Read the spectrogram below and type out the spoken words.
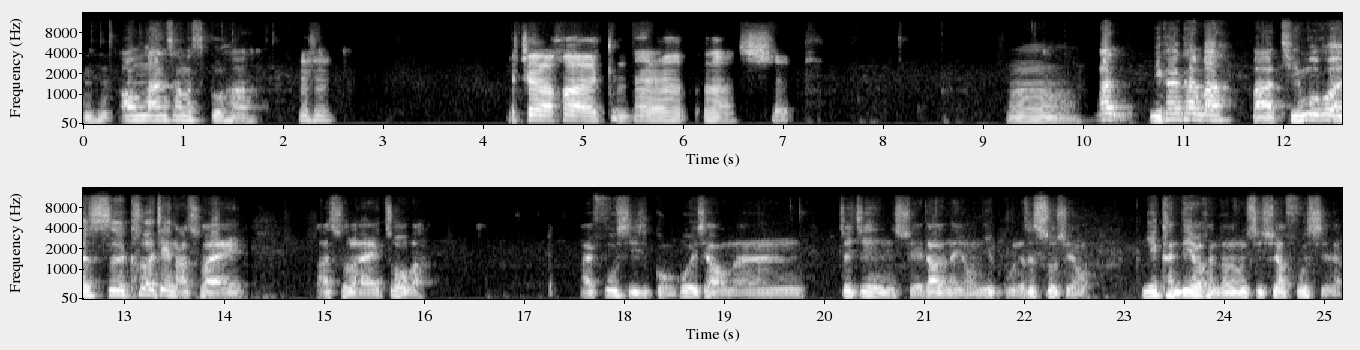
嗯哼，online summer school 哈。嗯哼。我这的话等待老师。嗯，那你看看吧，把题目或者是课件拿出来，拿出来做吧，来复习巩固一下我们最近学到的内容。你补的是数学，你肯定有很多东西需要复习的。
